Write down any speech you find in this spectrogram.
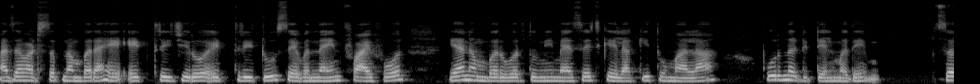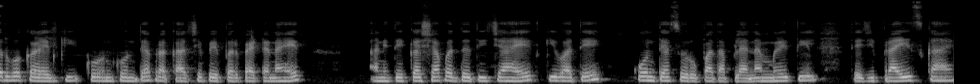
माझा व्हॉट्सअप नंबर आहे eight three zero eight three two seven nine five four या नंबरवर तुम्ही मेसेज केला की तुम्हाला पूर्ण डिटेलमध्ये सर्व कळेल की कोणकोणत्या प्रकारचे पेपर पॅटर्न आहेत आणि ते कशा पद्धतीचे आहेत किंवा ते कोणत्या स्वरूपात आपल्याला मिळतील त्याची प्राईस काय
